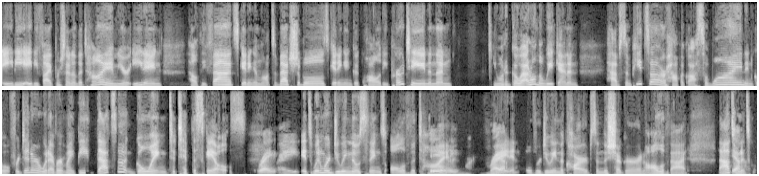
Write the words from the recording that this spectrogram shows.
80, 85% of the time, you're eating healthy fats, getting in lots of vegetables, getting in good quality protein, and then you want to go out on the weekend and have some pizza or have a glass of wine and go out for dinner or whatever it might be, that's not going to tip the scales. Right. Right. It's when we're doing those things all of the time. Daily. Right. Yeah. And overdoing the carbs and the sugar and all of that. That's yeah. when it's going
